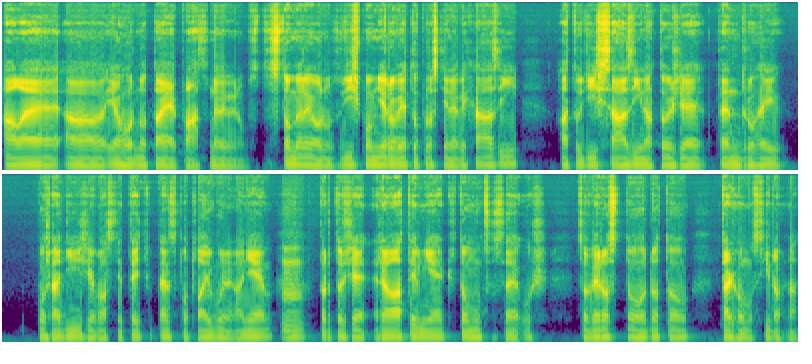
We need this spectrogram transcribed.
ale uh, jeho hodnota je plásnu, nevím, jenom 100 milionů, tudíž poměrově to prostě nevychází a tudíž sází na to, že ten druhý pořadí, že vlastně teď ten spotlight bude na něm, Hmm. protože relativně k tomu, co se už, co vyrost tou hodnotou, tak ho musí dohnat.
